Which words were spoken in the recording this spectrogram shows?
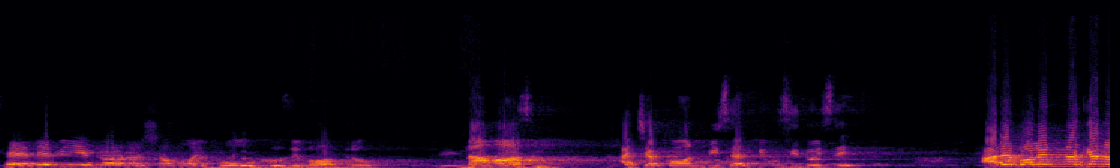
ছেলে বিয়ে করানোর সময় বউ খুঁজে ভদ্র নামাজি। আচ্ছা কোন বিচার কি উচিত হইছে? আরে বলেন না কেন?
